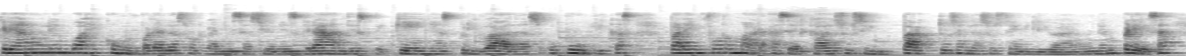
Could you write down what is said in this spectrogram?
crean un lenguaje común para las organizaciones grandes, pequeñas, privadas o públicas para informar acerca de sus impactos en la sostenibilidad de una empresa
